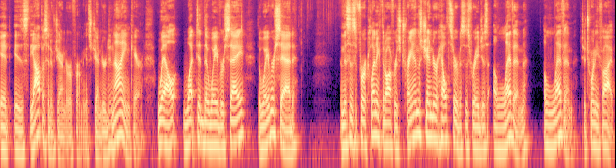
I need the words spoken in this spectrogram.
it is the opposite of gender affirming. It's gender denying care. Well, what did the waiver say? The waiver said, and this is for a clinic that offers transgender health services for ages 11, 11 to 25.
